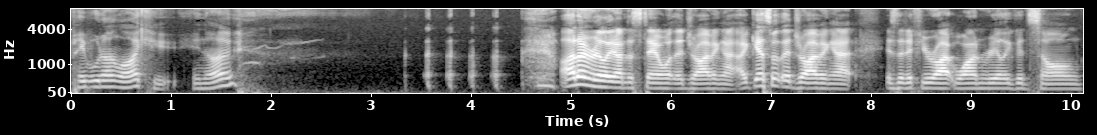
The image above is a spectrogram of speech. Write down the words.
people don't like you, you know? I don't really understand what they're driving at. I guess what they're driving at is that if you write one really good song,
